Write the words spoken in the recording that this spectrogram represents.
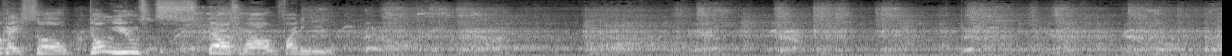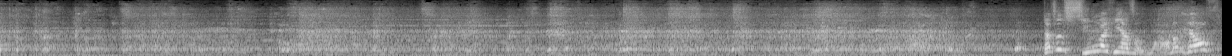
Okay, so don't use spells while fighting you. Has a lot of health.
